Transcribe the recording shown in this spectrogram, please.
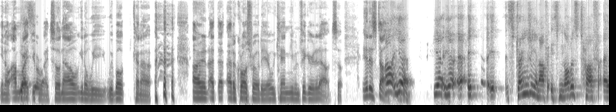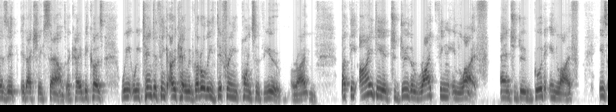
you know i'm yes. right you're right so now you know we we both kind of are at, at, at a crossroad here we can't even figure it out so it is tough uh, yeah yeah yeah uh, it, it strangely enough it's not as tough as it, it actually sounds okay because we we tend to think okay we've got all these differing points of view all right mm. but the idea to do the right thing in life and to do good in life is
